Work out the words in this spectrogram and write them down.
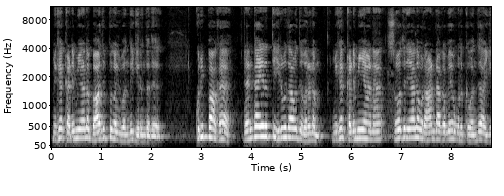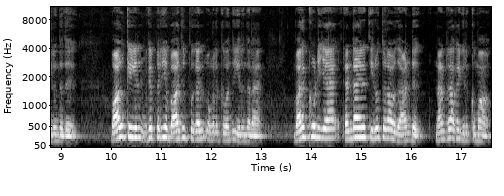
மிக கடுமையான பாதிப்புகள் வந்து இருந்தது. குறிப்பாக ரெண்டாயிரத்தி இருபதாவது வருடம் மிக கடுமையான சோதனையான ஒரு ஆண்டாகவே உங்களுக்கு வந்து இருந்தது. வாழ்க்கையில் மிகப்பெரிய பாதிப்புகள் உங்களுக்கு வந்து இருந்தன. வரக்கூடிய ரெண்டாயிரத்தி இருபத்தோராவது ஆண்டு நன்றாக இருக்குமா?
